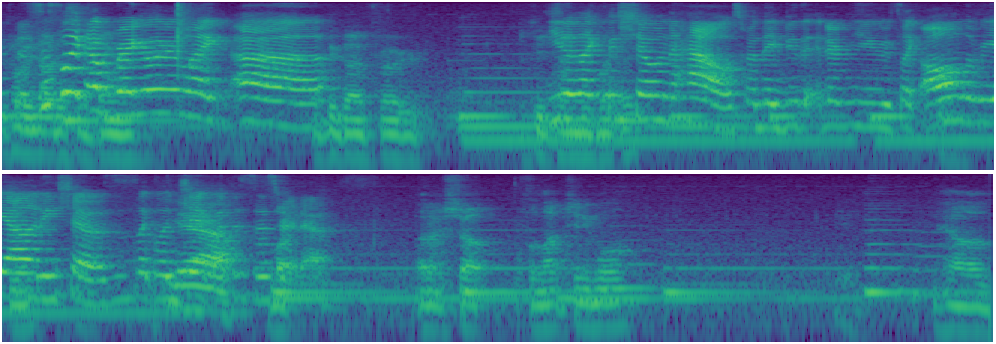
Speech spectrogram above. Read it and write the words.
You probably Is like a regular, like, uh, been going through. a few you know, like the this. show in the house where they do the interviews, like all the reality shows. This is like legit Yeah. what this is right now. I don't shop for lunch anymore. How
